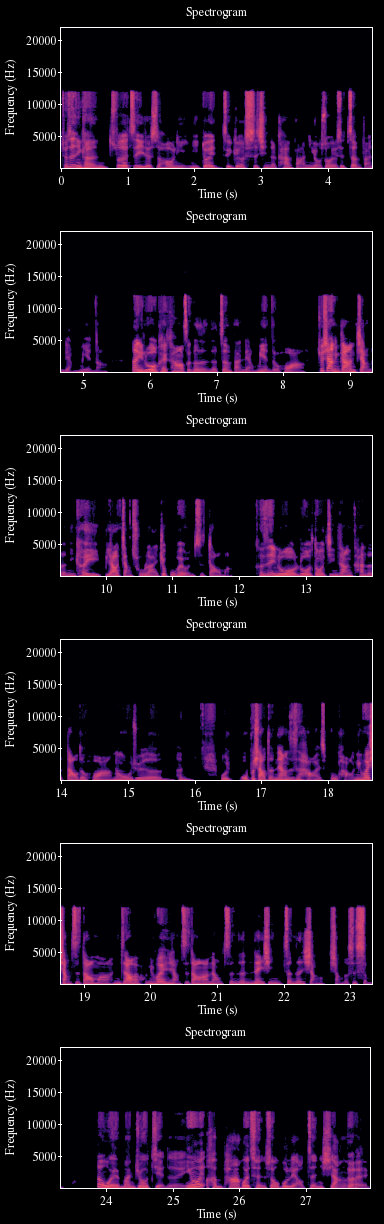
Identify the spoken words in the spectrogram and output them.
就是你可能做在自己的时候，你你对这个事情的看法，你有时候也是正反两面呐。那你如果可以看到这个人的正反两面的话，就像你刚刚讲的，你可以不要讲出来，就不会有人知道嘛。可是你如果如果都已经这样看得到的话，那我会觉得很我我不晓得那样子是好还是不好。你会想知道吗？你知道你会很想知道他那种真正内心真正想想的是什么？那我也蛮纠结的，因为很怕会承受不了真相。对，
